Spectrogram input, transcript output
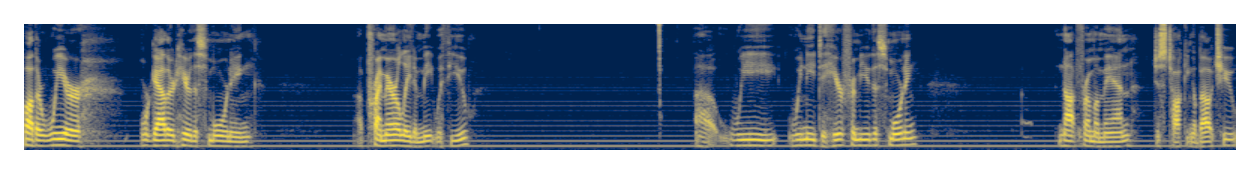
Father, we are we're gathered here this morning uh, primarily to meet with you. uh, we, we need to hear from you this morning, not from a man just talking about you.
